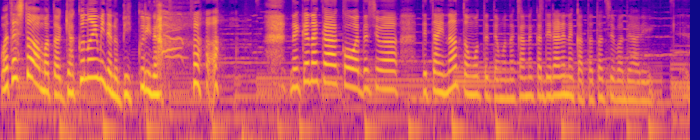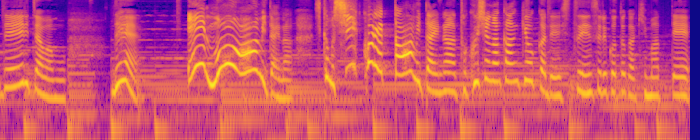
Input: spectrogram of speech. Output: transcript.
私とはまた逆の意味でのびっくりな なかなかこう私は出たいなと思っててもなかなか出られなかった立場でありでエリちゃんはもうねええもう？みたいな。しかもシークレット？みたいな特殊な環境下で出演することが決まって。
